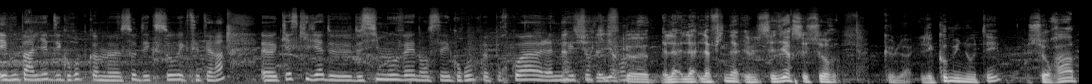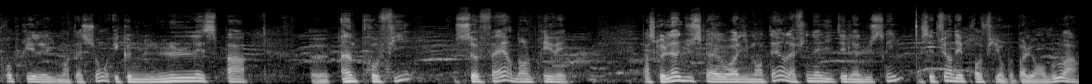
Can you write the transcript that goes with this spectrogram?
Et vous parliez des groupes comme euh, Sodexo, etc. Euh, qu'est-ce qu'il y a de, si mauvais dans ces groupes? Pourquoi la bah, nourriture C'est-à-dire que la, la, euh, c'est-à-dire que les communautés se réapproprient l'alimentation et que ne laissent pas un profit se faire dans le privé. Parce que l'industrie agroalimentaire, la finalité de l'industrie, c'est de faire des profits. On ne peut pas leur en vouloir.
